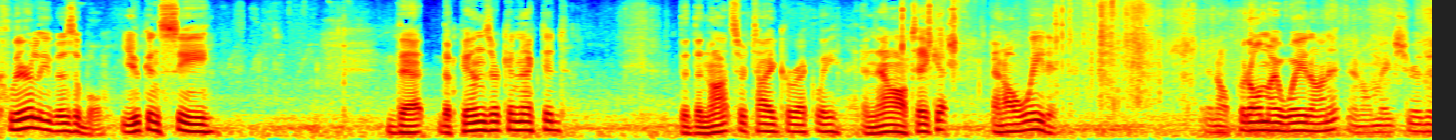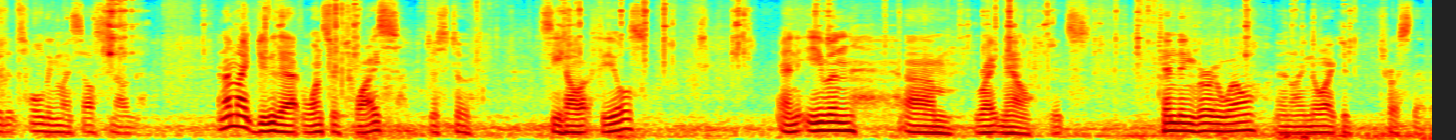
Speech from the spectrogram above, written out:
clearly visible. You can see that the pins are connected, that the knots are tied correctly, and now I'll take it and I'll weight it. And I'll put all my weight on it and I'll make sure that it's holding myself snug. And I might do that once or twice just to see how it feels and even um, right now it's tending very well and I know I could trust that.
